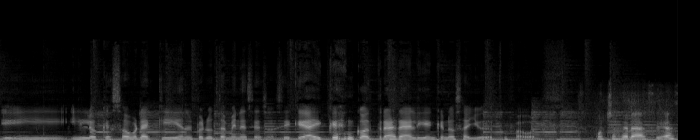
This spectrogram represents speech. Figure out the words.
y, y lo que sobra aquí en el Perú también es eso. Así que hay que encontrar a alguien que nos ayude, por favor. Muchas gracias.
